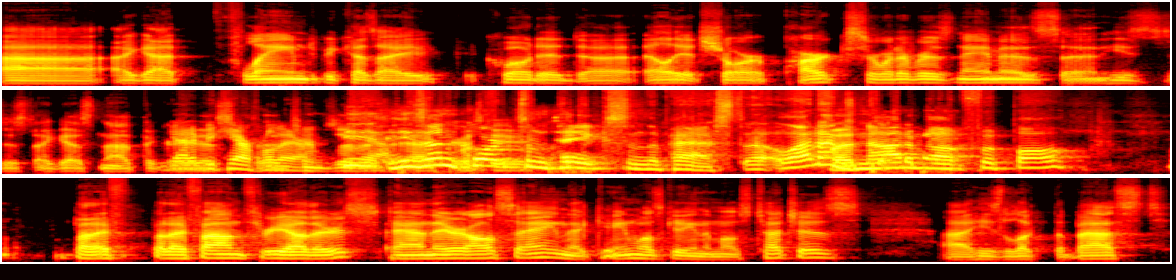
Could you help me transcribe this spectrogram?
Uh, I got flamed because I quoted uh, Eliot Shorr-Parks or whatever his name is, and he's just, I guess, not the greatest. Got to be careful there. He, he's uncorked some takes in the past. Uh, a lot of times, but, not about football. But I, but I found three others, and they're all saying that Gainwell's getting the most touches. Uh, he's looked the best,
